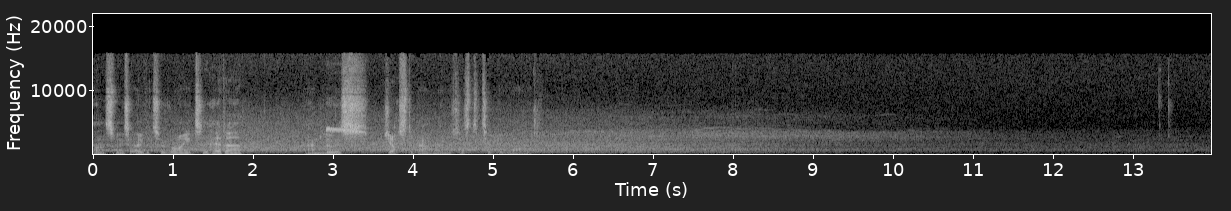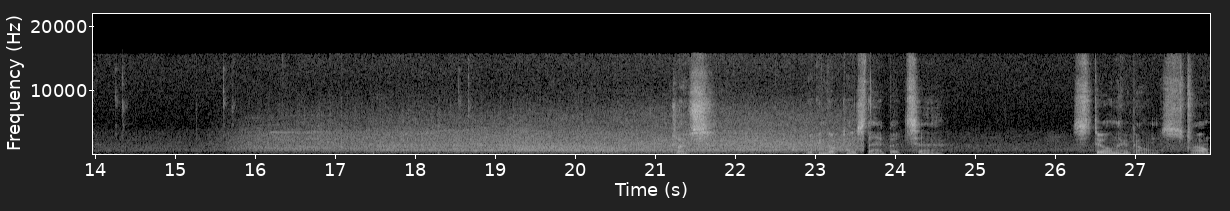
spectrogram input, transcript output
Hunt swings it over to right, the header, and Lewis just about manages to tip it wide. Close. Wigan got close there, but uh, still no goals. Well,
